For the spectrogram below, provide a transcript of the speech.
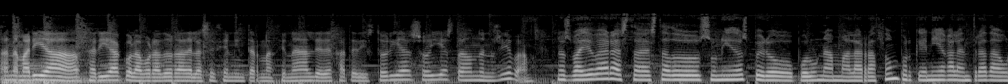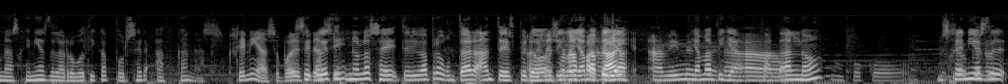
Ana María Zaría, colaboradora de la sección internacional de Déjate de Historias, hoy hasta dónde nos lleva. Nos va a llevar hasta Estados Unidos, pero por una mala razón, porque niega la entrada a unas genias de la robótica por ser afganas. Genias, ¿se puede ¿Se decir puede así? decir? No lo sé, te lo iba a preguntar antes, pero A mí me digo, suena ya me ha fatal. pillado. A mí me ya me ha suena pillado. Fatal, ¿no? Un poco... Los genios no- de-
